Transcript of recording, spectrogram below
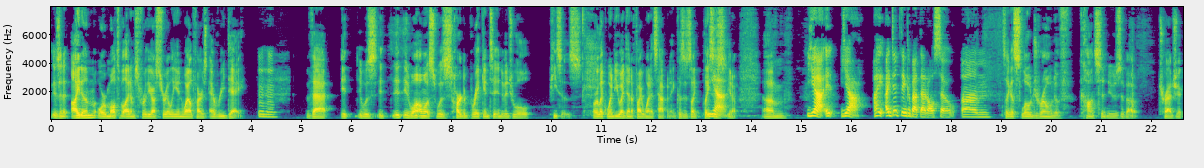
is an item or multiple items for the Australian wildfires every day Mm-hmm. that it it was it, it it almost was hard to break into individual pieces or like when do you identify when it's happening because it's like places Yeah. you know um Yeah. It. Yeah. I. I did think about that also. Um. it's like a slow drone of constant news about tragic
